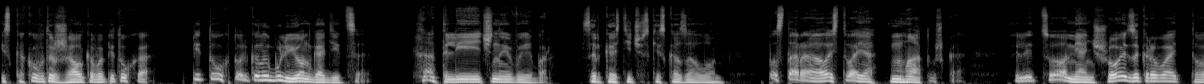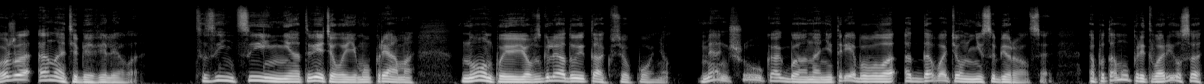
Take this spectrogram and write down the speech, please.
из какого-то жалкого петуха? Петух только на бульон годится. «Отличный выбор», — саркастически сказал он. «Постаралась твоя матушка». Лицо мяньшой закрывать тоже она тебе велела. Цзинь-Цинь не ответила ему прямо, но он по ее взгляду и так все понял. Мяньшу, как бы она ни требовала, отдавать он не собирался, а потому притворился,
